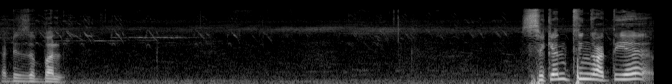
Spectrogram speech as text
that is the बल सेकेंड थिंग आती है,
